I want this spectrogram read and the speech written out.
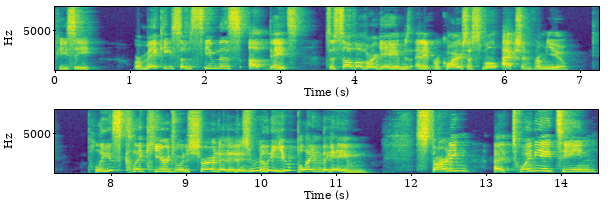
PC. We're making some seamless updates to some of our games and it requires a small action from you. Please click here to ensure that it is really you playing the game. Starting at 2018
